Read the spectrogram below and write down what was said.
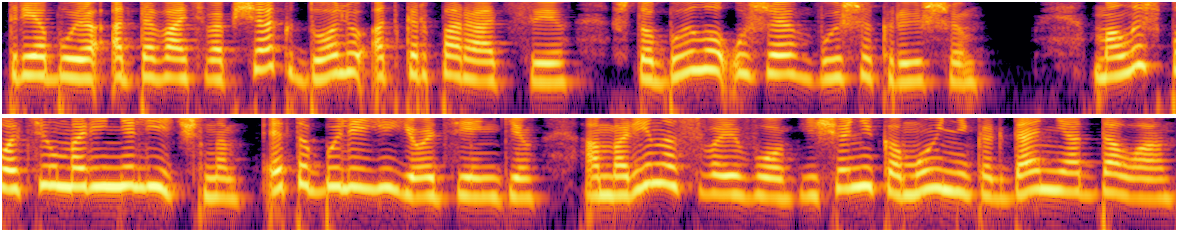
требуя отдавать в общак долю от корпорации, что было уже выше крыши. Малыш платил Марине лично, это были ее деньги, а Марина своего еще никому и никогда не отдала.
